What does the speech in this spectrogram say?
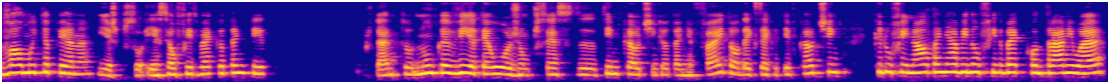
vale muito a pena. E as pessoas, esse é o feedback que eu tenho tido. Portanto, nunca vi até hoje um processo de team coaching que eu tenha feito ou de executive coaching que no final tenha havido um feedback contrário a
